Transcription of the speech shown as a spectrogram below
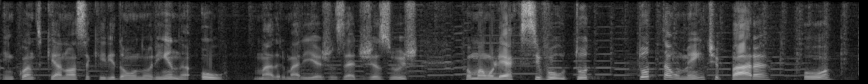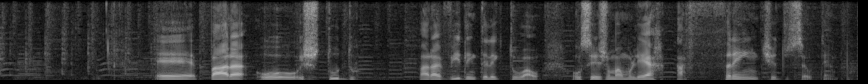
enquanto que a nossa querida Honorina, ou Madre Maria José de Jesus, foi uma mulher que se voltou totalmente para o é, para o estudo, para a vida intelectual, ou seja, uma mulher à frente do seu tempo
